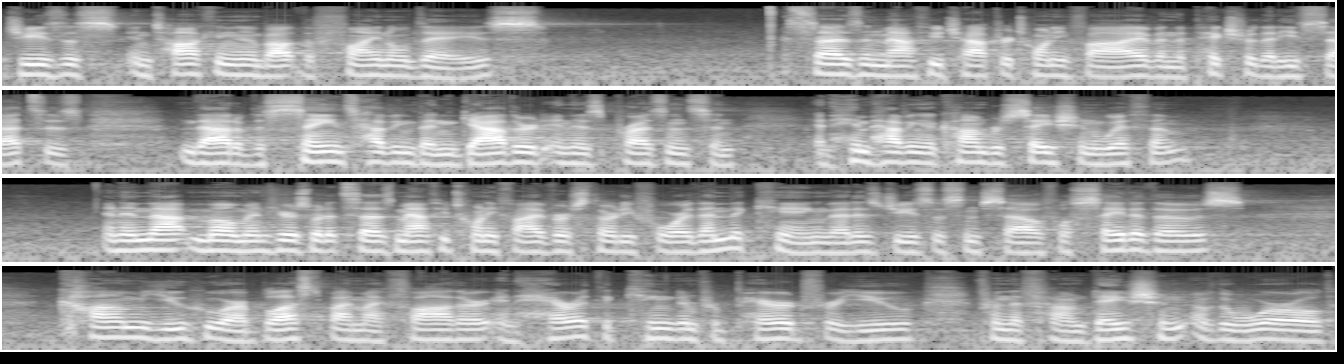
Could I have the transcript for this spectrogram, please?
Jesus, in talking about the final days, says in Matthew chapter 25, and the picture that he sets is that of the saints having been gathered in his presence and, and him having a conversation with them. And in that moment, here's what it says Matthew 25, verse 34 Then the king, that is Jesus himself, will say to those, Come, you who are blessed by my Father, inherit the kingdom prepared for you from the foundation of the world.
